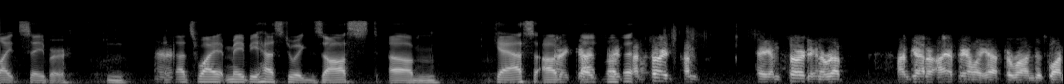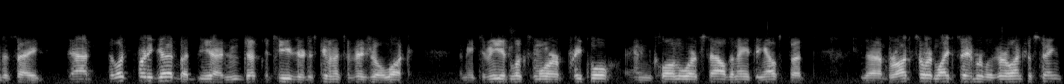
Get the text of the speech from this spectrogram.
lightsaber. Hmm. Alright. That's why it maybe has to exhaust um, gas out All of guys. the bottom of it. I'm sorry. I'm, hey, I'm sorry to interrupt. I've got. To, I apparently have to run. Just wanted to say, yeah, it looked pretty good, but yeah, just a teaser, just giving us a visual look. I mean, to me, it looks more prequel and Clone Wars style than anything else. But the broadsword lightsaber was real interesting.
